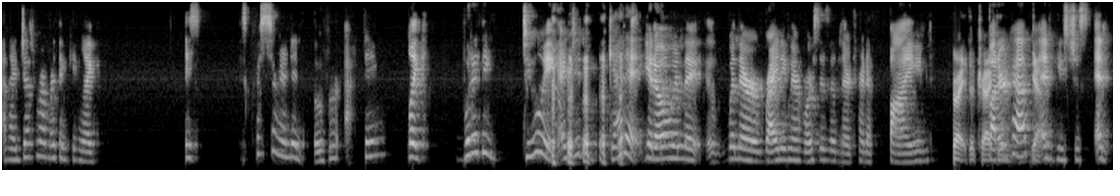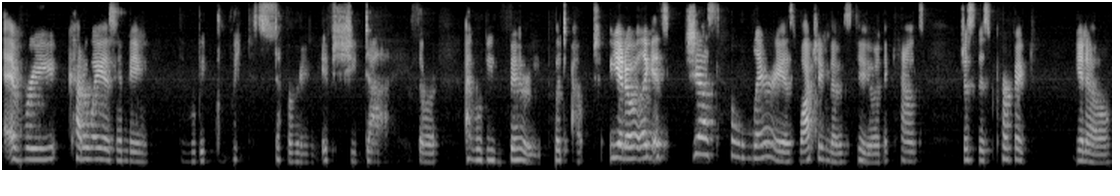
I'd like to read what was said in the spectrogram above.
and I just remember thinking like, is is Chris Sarandon overacting? Like, what are they doing? I didn't get it. You know, when they when they're riding their horses and they're trying to find Right, they're tracking. Buttercup, Yeah, and he's just and every cutaway is him being, "There will be great suffering if she dies," or "I will be very put out." You know, like it's just hilarious watching those two and the counts just this perfect, you know,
